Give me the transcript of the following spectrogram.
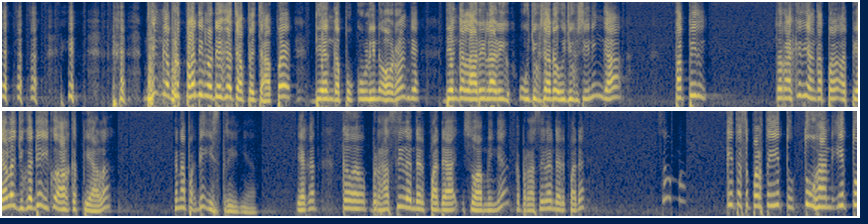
dia nggak bertanding loh, dia nggak capek-capek, dia nggak pukulin orang, dia dia nggak lari-lari ujung sana ujung sini nggak. Tapi terakhir yang angkat piala juga dia ikut angkat piala. Kenapa? Dia istrinya. Ya kan? Keberhasilan daripada suaminya, keberhasilan daripada kita seperti itu. Tuhan itu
